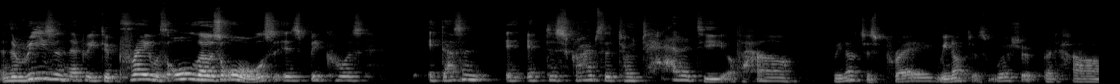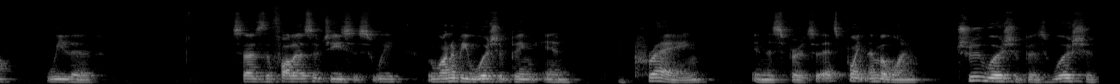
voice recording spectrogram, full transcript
and the reason that we to pray with all those alls is because it doesn't, it, it describes the totality of how we not just pray, we not just worship, but how we live. So, as the followers of Jesus, we, we want to be worshiping in and praying in the Spirit. So, that's point number one. True worshippers worship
